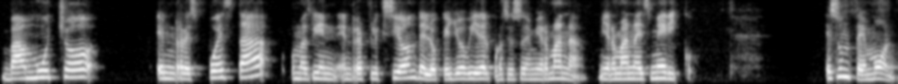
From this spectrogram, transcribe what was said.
va mucho en respuesta, o más bien en reflexión de lo que yo vi del proceso de mi hermana. Mi hermana es médico. Es un temón.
